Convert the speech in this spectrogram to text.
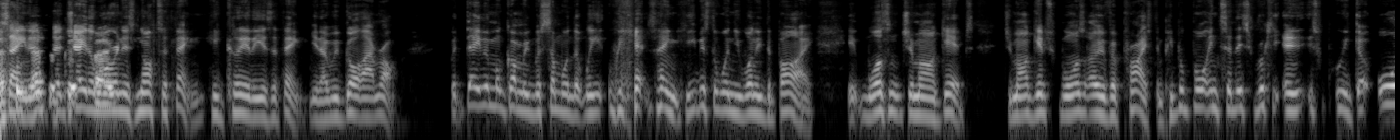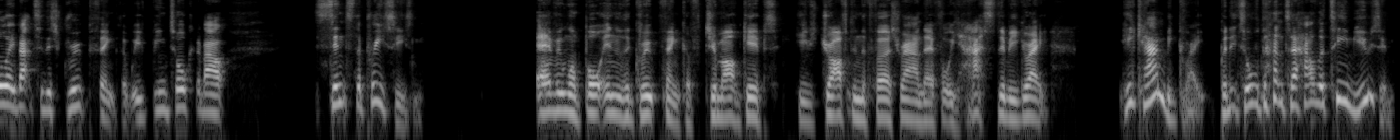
saying that, that Jaylen Warren is not a thing. He clearly is a thing. You know, we've got that wrong. But David Montgomery was someone that we we kept saying he was the one you wanted to buy. It wasn't Jahmyr Gibbs. Jahmyr Gibbs was overpriced, and people bought into this rookie. Uh, we go all the way back to this group think that we've been talking about since the preseason everyone bought into the group think of Jahmyr Gibbs he was drafted in the first round, therefore he has to be great. He can be great, but it's all down to how the team use him.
